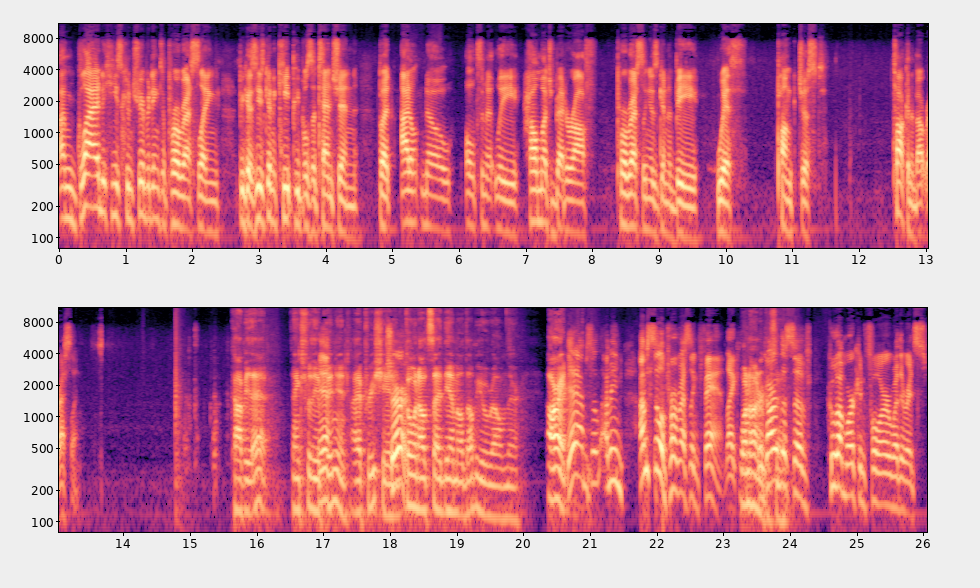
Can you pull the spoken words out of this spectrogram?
I'm glad he's contributing to pro wrestling because he's going to keep people's attention. But I don't know ultimately how much better off pro wrestling is going to be with Punk just talking about wrestling. Copy that. Thanks for the Yeah. opinion. I appreciate Sure. it. Going outside the MLW realm there. All right. Yeah, absolutely. I mean, I'm still a pro wrestling fan. Like, 100%. regardless of who I'm working for, whether it's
